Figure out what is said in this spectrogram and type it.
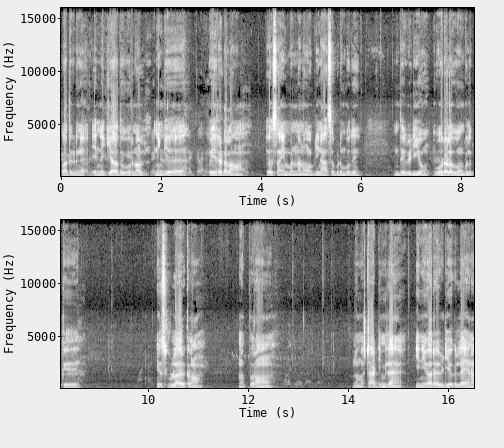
பார்த்துக்கிடுங்க. என்றைக்காவது ஒரு நாள் நீங்கள் பயிரிடலாம் விவசாயம் பண்ணணும் அப்படின்னு ஆசைப்படும்போது இந்த வீடியோ ஓரளவு உங்களுக்கு யூஸ்ஃபுல்லாக இருக்கலாம். அப்புறம் நம்ம ஸ்டார்டிங்கில் இனி வர வீடியோக்களில் ஏன்னா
